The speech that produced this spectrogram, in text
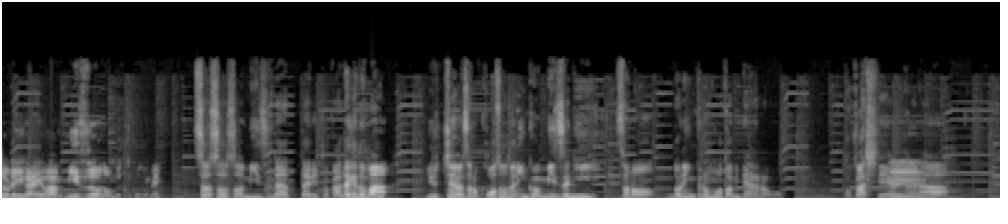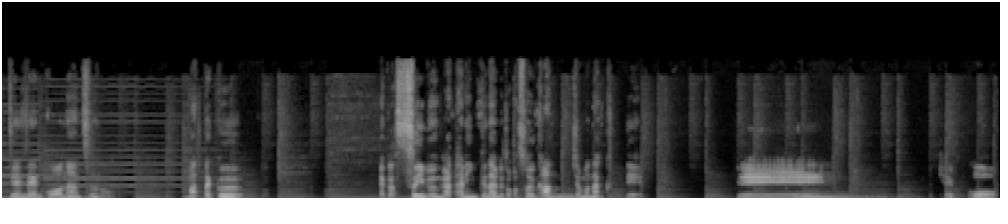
トル以外は水を飲むってことね。そうそうそう水だったりとか。だけどまあ言っちゃえばその酵素ドリンクを水にそのドリンクの素みたいなのを溶かしてやるから、全然こうなんつうの全くなんか水分が足りんくなるとかそういう感じもなくってえうん。結構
